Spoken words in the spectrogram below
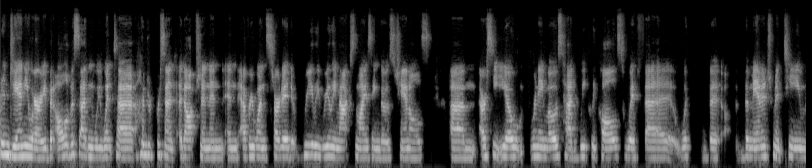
in January, but all of a sudden we went to 100% adoption and, and everyone started really, really maximizing those channels. Um, our CEO, René Moos, had weekly calls with, uh, with the, the management team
